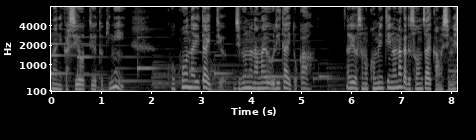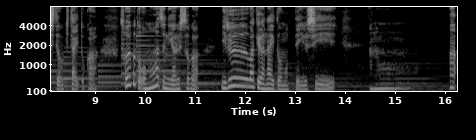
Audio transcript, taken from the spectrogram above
何かしようっていう時に、こうこうなりたいっていう、自分の名前を売りたいとか、あるいはそのコミュニティの中で存在感を示しておきたいとか、そういうことを思わずにやる人がいるわけがないと思っているし、あのー、あ、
